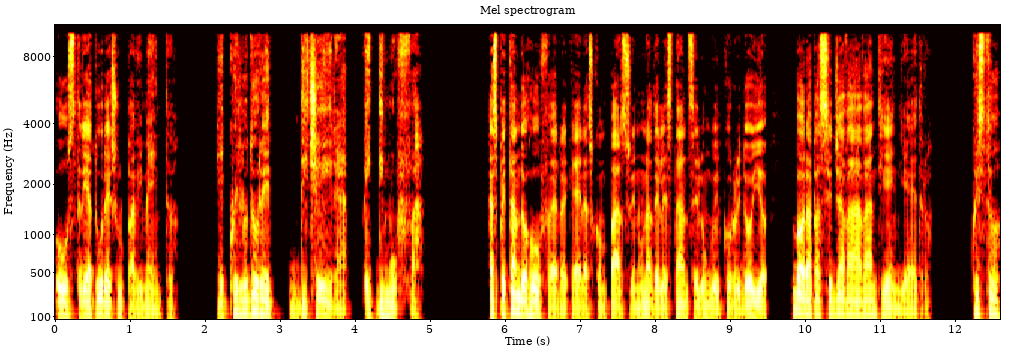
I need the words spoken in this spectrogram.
o striature sul pavimento, e quell'odore di cera e di muffa. Aspettando Hofer, che era scomparso in una delle stanze lungo il corridoio, Bora passeggiava avanti e indietro. Questo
